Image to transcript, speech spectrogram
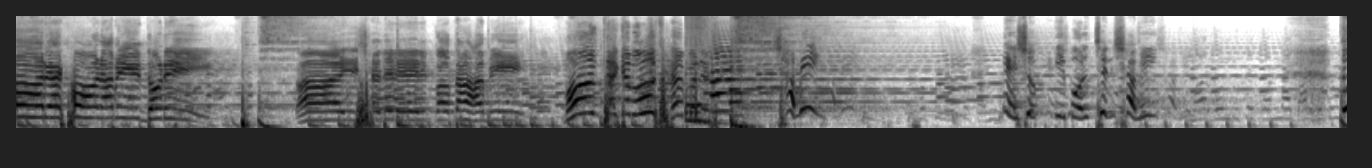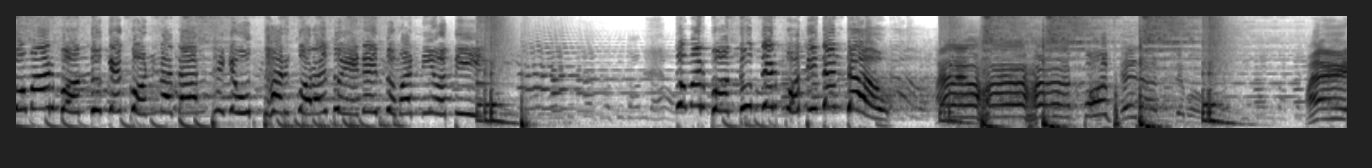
আর এখন আমি ধনী। তাই সেদিনের কথা আমি মন থেকে ফেলেছি। স্বামী এসব কি বলছেন স্বামী? তোমার বন্ধুকে কন্যাদান থেকে উদ্ধার করা তো এটাই তোমার নিয়তি। তোমার বন্ধুত্বের প্রতিদান দাও। হ্যাঁ, হ্যাঁ, হ্যাঁ, পথে দান। এই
